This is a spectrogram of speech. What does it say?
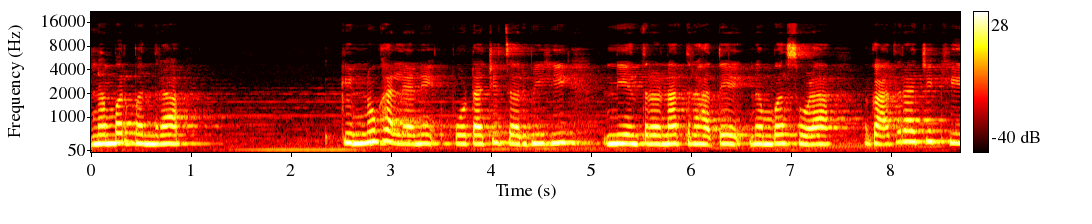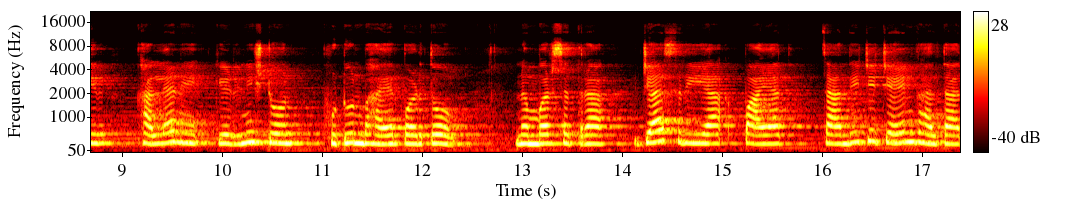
नंबर पंधरा. किन्नू खाल्ल्याने पोटाची चरबी ही नियंत्रणात राहते. नंबर सोळा. गाजराची खीर खाल्ल्याने किडनी स्टोन फुटून बाहेर पडतो. नंबर सतरा. ज्या स्त्रिया पायात चांदीची चैन घालतात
